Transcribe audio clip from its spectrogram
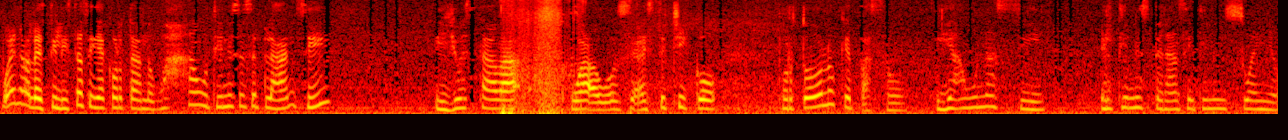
bueno, la estilista seguía cortando. Wow, ¿tienes ese plan? Sí. Y yo estaba, wow, o sea, este chico, por todo lo que pasó, y aún así, él tiene esperanza y tiene un sueño.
